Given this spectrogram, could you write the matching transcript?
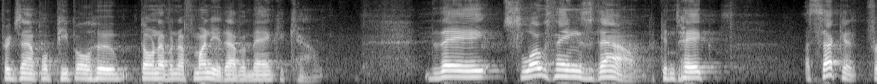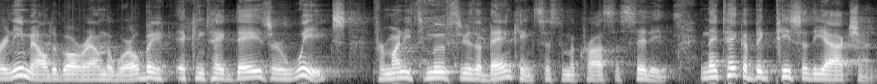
For example, people who don't have enough money to have a bank account. They slow things down. It can take a second for an email to go around the world, but it can take days or weeks for money to move through the banking system across the city. And they take a big piece of the action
